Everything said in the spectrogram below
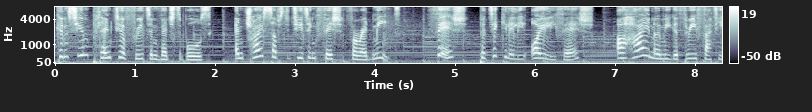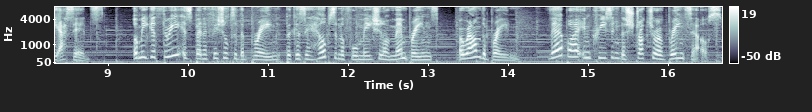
Consume plenty of fruits and vegetables and try substituting fish for red meat. Fish, particularly oily fish, are high in omega 3 fatty acids. Omega 3 is beneficial to the brain because it helps in the formation of membranes around the brain, thereby increasing the structure of brain cells.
